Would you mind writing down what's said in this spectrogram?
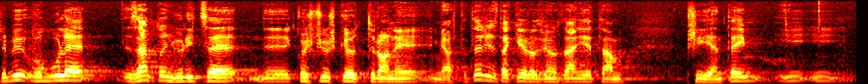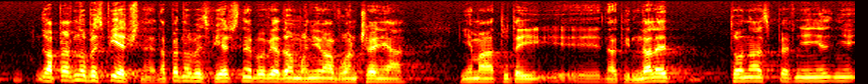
żeby w ogóle zamknąć ulicę e, Kościuszki od strony miasta. Też jest takie rozwiązanie tam przyjęte i, i na pewno bezpieczne, na pewno bezpieczne, bo wiadomo, nie ma włączenia, nie ma tutaj yy, na tym, no ale to nas pewnie nie, nie,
